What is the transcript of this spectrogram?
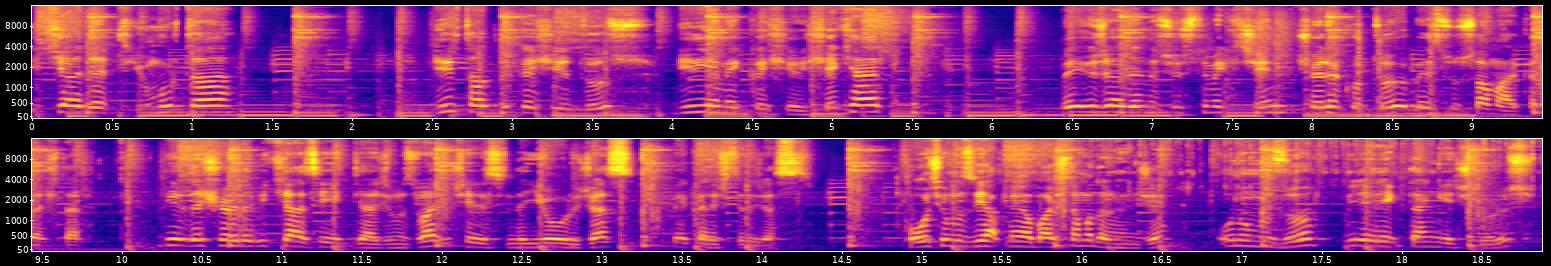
2 adet yumurta, 1 tatlı kaşığı tuz, 1 yemek kaşığı şeker ve üzerlerini süslemek için çörek otu ve susam arkadaşlar. Bir de şöyle bir kaseye ihtiyacımız var. İçerisinde yoğuracağız ve karıştıracağız. Poğaçamızı yapmaya başlamadan önce unumuzu bir elekten geçiriyoruz.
